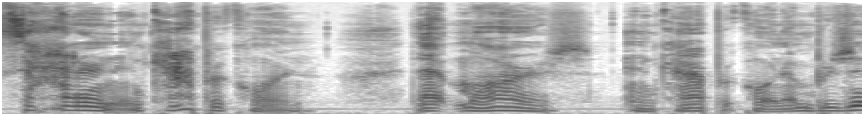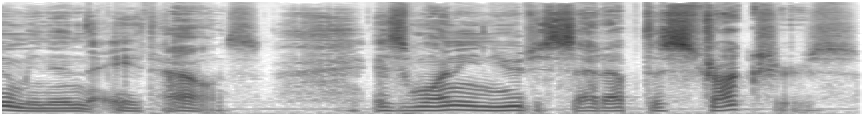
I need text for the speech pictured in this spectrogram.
Saturn and Capricorn, that Mars and Capricorn, I'm presuming in the eighth house, is wanting you to set up the structures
